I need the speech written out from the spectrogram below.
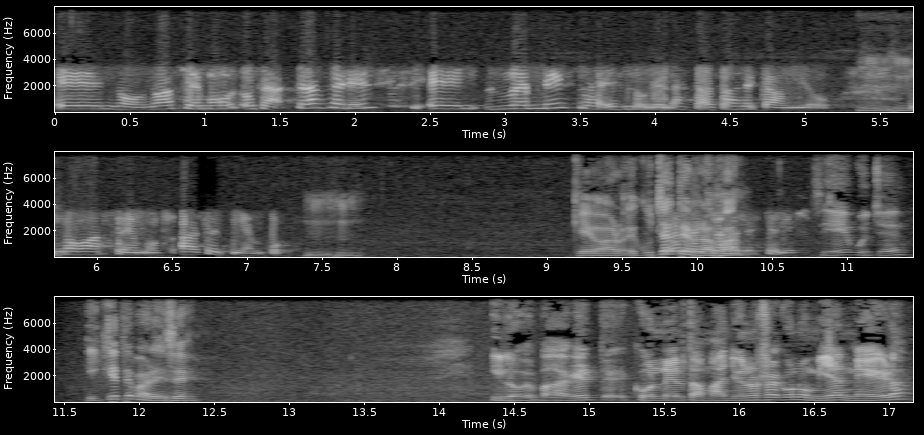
Eh, no, no hacemos, o sea, transferencias, eh, remesas es lo de las casas de cambio. No hacemos hace tiempo. Qué barro. ¿Escuchaste, Rafa? Sí, escuché. ¿Y qué te parece? Y lo que pasa es que con el tamaño de nuestra economía negra,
